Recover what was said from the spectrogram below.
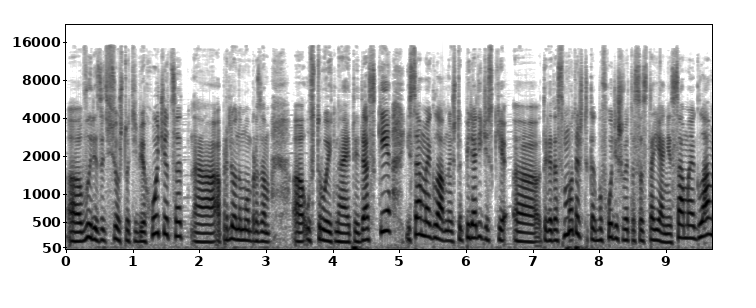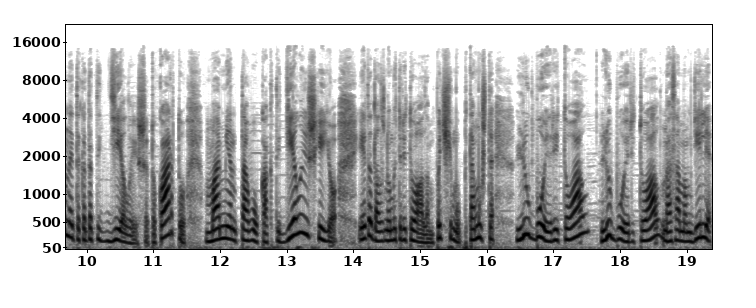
э, вырезать все, что тебе хочется, а, определенным образом а, устроить на этой доске. И самое главное, что периодически а, ты когда смотришь, ты как бы входишь в это состояние. Самое главное, это когда ты делаешь эту карту, момент того, как ты делаешь ее, и это должно быть ритуалом. Почему? Потому что любой ритуал, любой ритуал на самом деле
